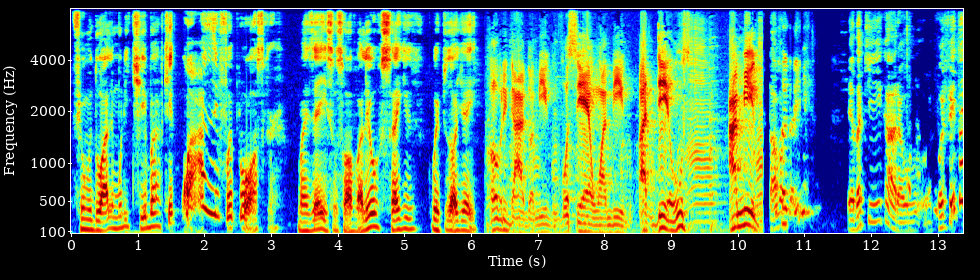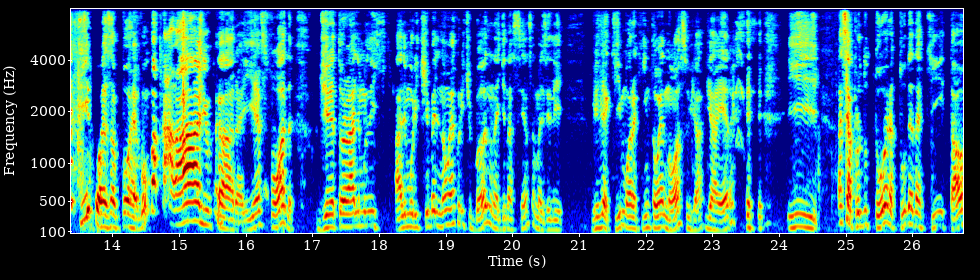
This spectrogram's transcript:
filme do Ali Muritiba, que quase foi pro Oscar. Mas é isso só, valeu? Segue o episódio aí. Obrigado, amigo. Você é um amigo. Adeus, amigo. Tava... É daí? É daqui, cara. Foi feito aqui, pô. Essa porra é bom pra caralho, cara. E é foda. O diretor Ali, Ali Muritiba, ele não é curitibano, né, de nascença, mas ele vive aqui, mora aqui, então é nosso já, já era. e, assim, a produtora, tudo é daqui e tal.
